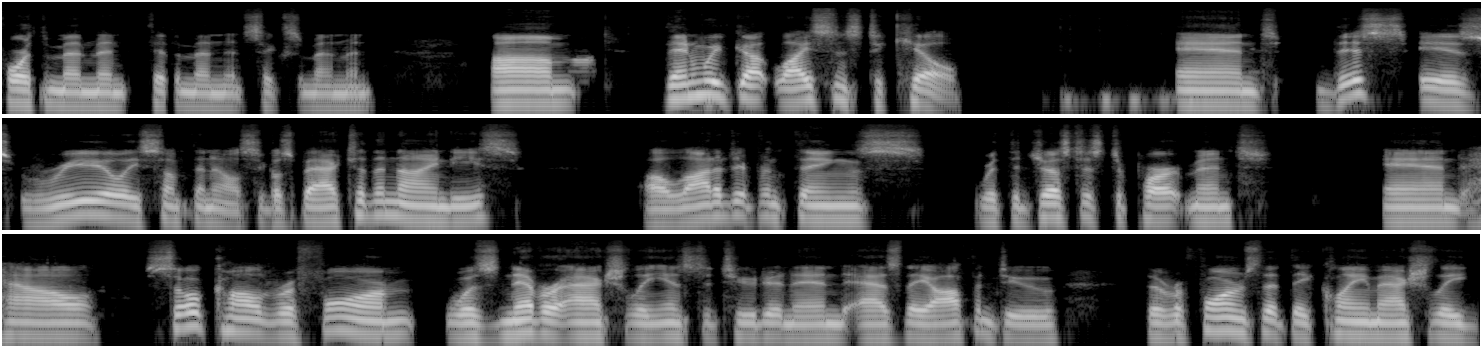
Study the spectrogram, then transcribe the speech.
Fourth Amendment, Fifth Amendment, Sixth Amendment. Um, then we've got license to kill. And this is really something else. It goes back to the 90s, a lot of different things with the Justice Department and how so called reform was never actually instituted. And as they often do, the reforms that they claim actually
